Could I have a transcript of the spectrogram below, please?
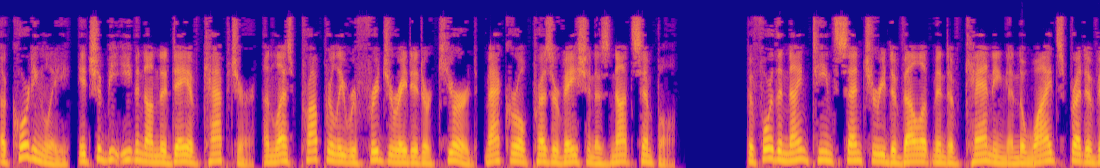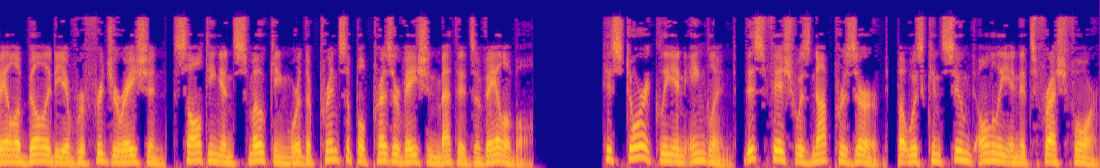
Accordingly, it should be eaten on the day of capture, unless properly refrigerated or cured. Mackerel preservation is not simple. Before the 19th century development of canning and the widespread availability of refrigeration, salting and smoking were the principal preservation methods available. Historically in England, this fish was not preserved, but was consumed only in its fresh form.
